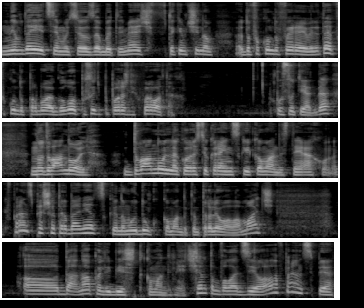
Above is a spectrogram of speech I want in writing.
не вдається йому цього зробити. М'яч таким чином до Факунду Ферейра відлітає, Факунду пробує головою, по суті, по порожніх воротах. По суті, як, да? Ну 2-0. 2-0 на користь української команди стає рахунок. В принципі, Шахтар Донецьк, на мою думку, команда контролювала матч. Е, да, Наполі більше команди м'ячем там володіла, але в принципі.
